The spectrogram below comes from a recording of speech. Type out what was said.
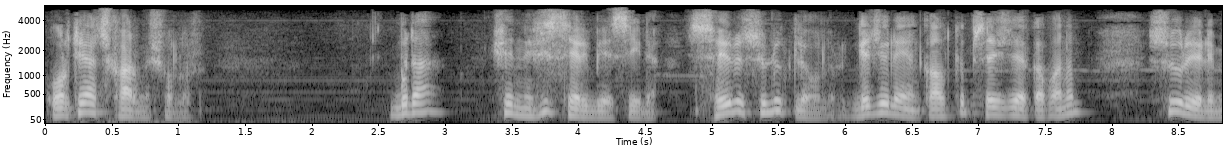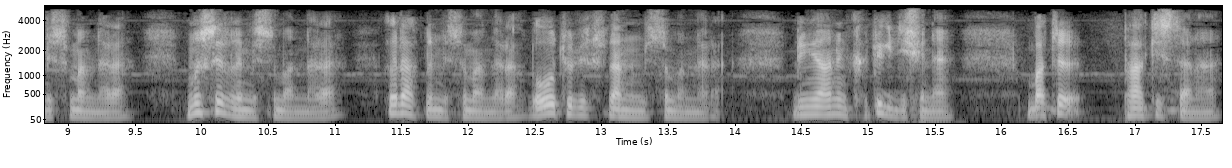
Ortaya çıkarmış olur. Bu da işte nefis terbiyesiyle, seyri sülükle olur. Geceleyin kalkıp secdeye kapanıp Suriyeli Müslümanlara, Mısırlı Müslümanlara, Iraklı Müslümanlara, Doğu Türkistanlı Müslümanlara, dünyanın kötü gidişine, Batı Pakistan'a,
